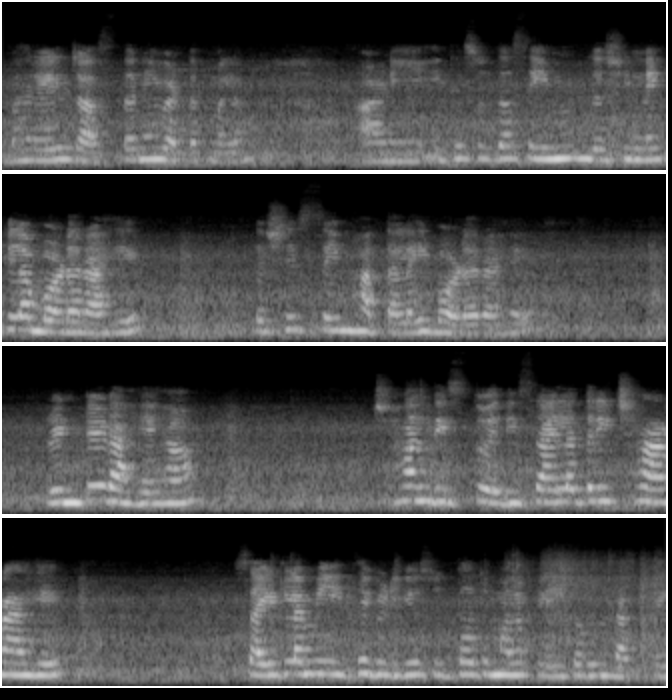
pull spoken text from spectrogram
भरेल जास्त नाही वाटत मला. आणि इथे सुद्धा सेम जशी नेकला बॉर्डर आहे तशीच सेम हातालाही बॉर्डर आहे. प्रिंटेड आहे हा. छान दिसतोय दिसायला तरी छान आहे. साईडला मी इथे व्हिडिओसुद्धा तुम्हाला प्ले करून दाखते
